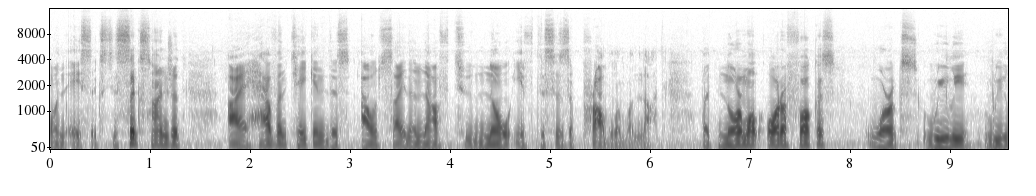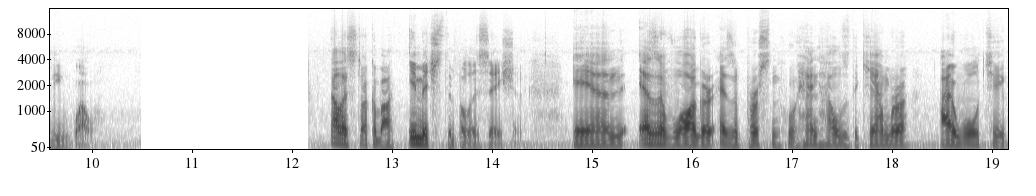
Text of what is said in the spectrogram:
on A6600. I haven't taken this outside enough to know if this is a problem or not but normal autofocus works really, really well. Now let's talk about image stabilization. And as a vlogger, as a person who handhelds the camera, I will take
